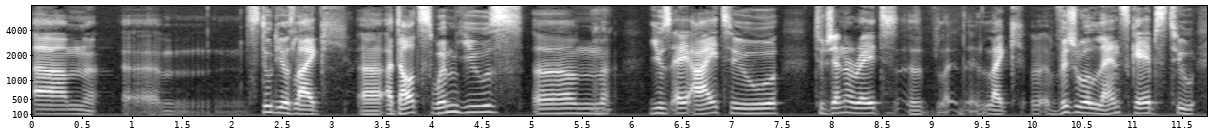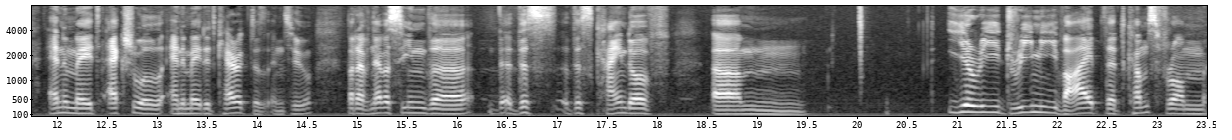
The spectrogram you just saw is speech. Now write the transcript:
um, um, studios like uh, Adult Swim use um, use AI to to generate uh, like uh, visual landscapes to animate actual animated characters into. But I've never seen the, the this this kind of um, eerie, dreamy vibe that comes from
